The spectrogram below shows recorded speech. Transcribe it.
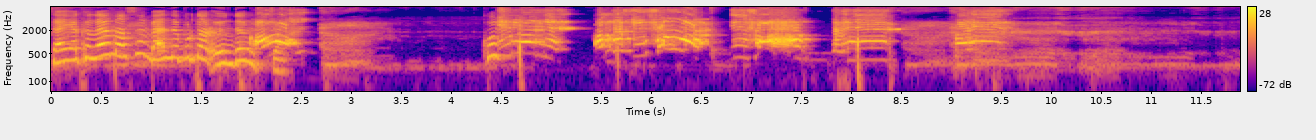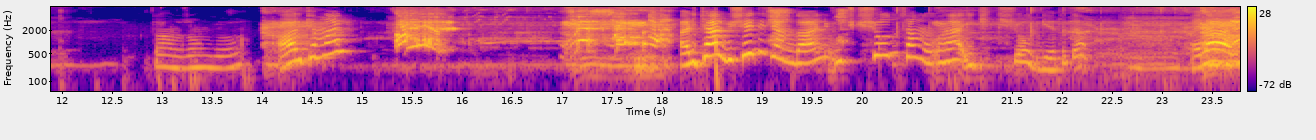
Sen yakalayamazsan ben de buradan önden uçacağım. Koş. benim anne. Atlas insan var. İnsan. Hayır. Hayır. Tamam zombi o. Ali Kemal. Hayır. Yes yaptım. Ali Kemal bir şey diyeceğim daha hani 3 kişi oldu sen ha 2 kişi oldu geride. Helal. Biri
